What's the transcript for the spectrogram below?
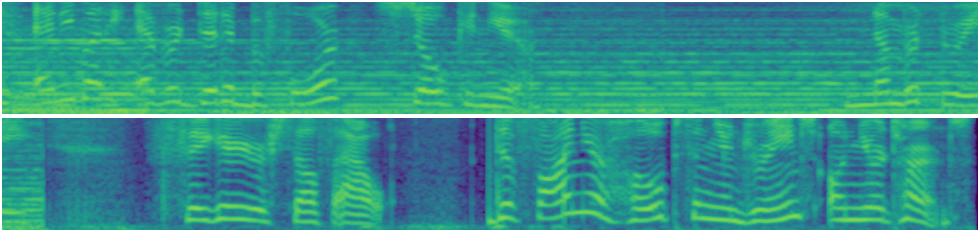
If anybody ever did it before, so can you. Number three, figure yourself out. Define your hopes and your dreams on your terms.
